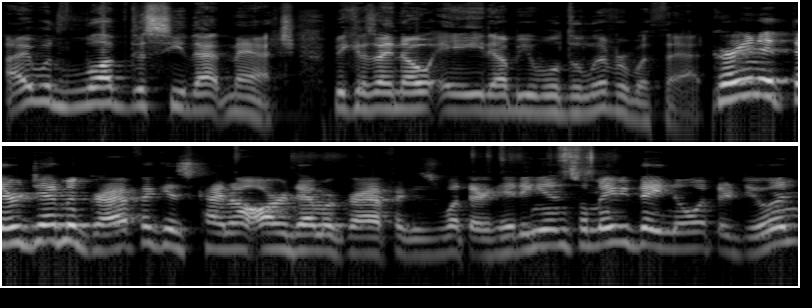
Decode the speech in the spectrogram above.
I would love to see that match because I know AEW will deliver with that. Granted, their demographic is kind of our demographic, is what they're hitting in, so maybe they know what they're doing.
